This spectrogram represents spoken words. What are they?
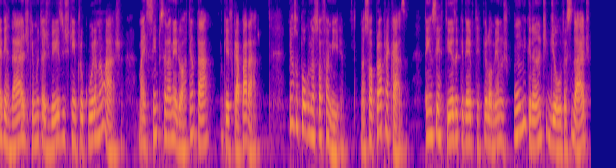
É verdade que muitas vezes quem procura não acha, mas sempre será melhor tentar do que ficar parado. Pensa um pouco na sua família, na sua própria casa. Tenho certeza que deve ter pelo menos um migrante de outra cidade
